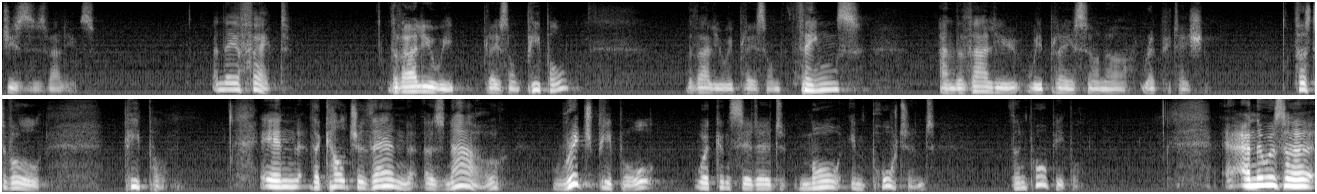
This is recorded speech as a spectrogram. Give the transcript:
Jesus' values? And they affect the value we place on people, the value we place on things, and the value we place on our reputation. First of all, people. In the culture then as now, rich people were considered more important than poor people. And there was a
